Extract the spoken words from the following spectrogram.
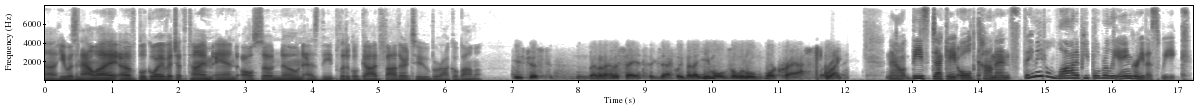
Uh, he was an ally of Blagojevich at the time and also known as the political godfather to Barack Obama. He's just, I don't know how to say it exactly, but Emil's a little more crass. Right. Now, these decade old comments, they made a lot of people really angry this week.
